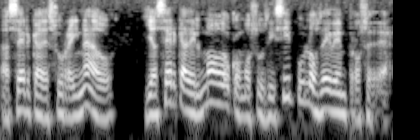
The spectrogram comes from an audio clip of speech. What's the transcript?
acerca de su reinado y acerca del modo como sus discípulos deben proceder.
